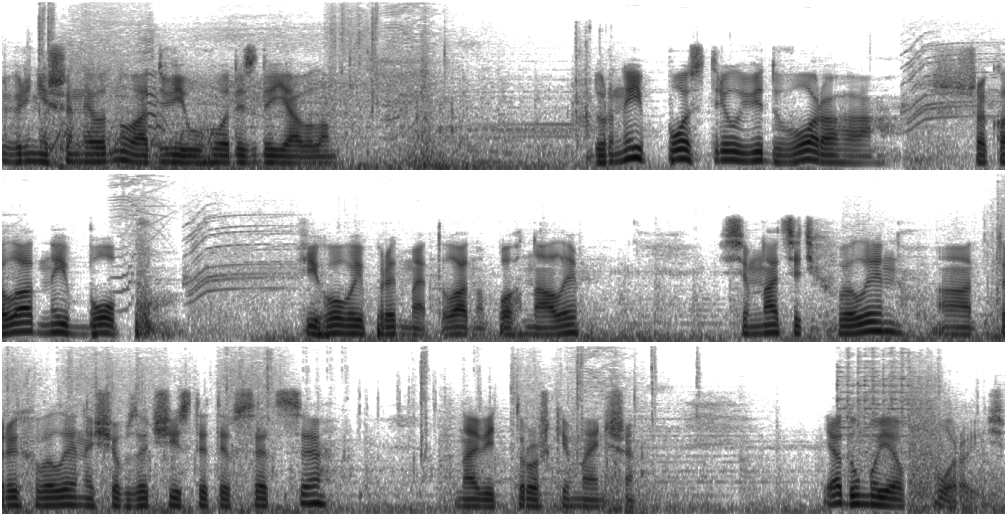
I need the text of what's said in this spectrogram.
вірніше, не одну, а дві угоди з дияволом. Дурний постріл від ворога. Шоколадний боб. Фіговий предмет. Ладно, погнали. 17 хвилин, а 3 хвилини, щоб зачистити все це. Навіть трошки менше. Я думаю, я впораюсь.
